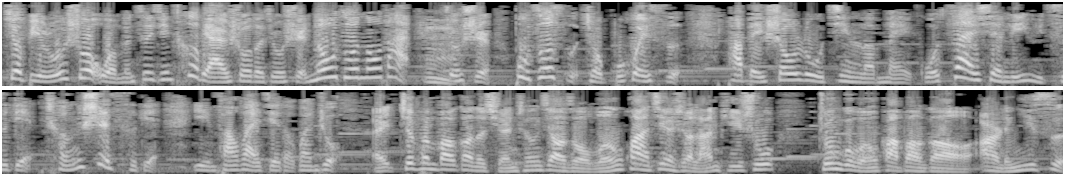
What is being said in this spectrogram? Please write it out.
就比如说，我们最近特别爱说的就是 “no 作 no die”，、嗯就是不作死就不会死。它被收录进了美国在线俚语词典、城市词典，引发外界的关注。哎，这份报告的全称叫做《文化建设蓝皮书：中国文化报告二零一四》，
